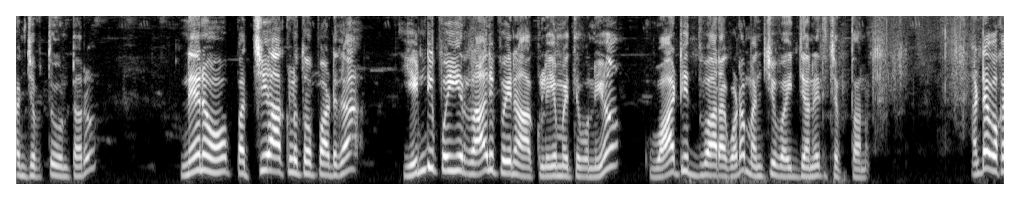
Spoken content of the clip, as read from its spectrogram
అని చెప్తూ ఉంటారు. నేను పచ్చి ఆకులతో పాటుగా ఎండిపోయి రాలిపోయిన ఆకులు ఏమైతే ఉన్నాయో వాటి ద్వారా కూడా మంచి వైద్యాన్ని అయితే చెప్తాను. అంటే ఒక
